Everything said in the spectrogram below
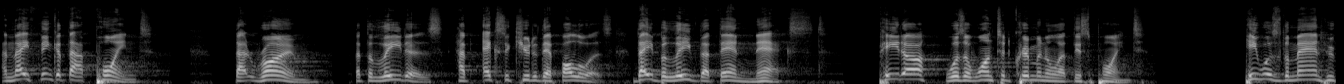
And they think at that point that Rome, that the leaders have executed their followers. They believe that they're next. Peter was a wanted criminal at this point. He was the man who,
